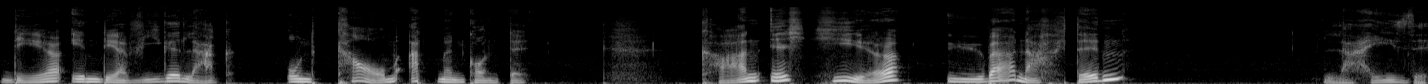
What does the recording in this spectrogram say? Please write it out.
der in der Wiege lag und kaum atmen konnte. Kann ich hier übernachten? Leise,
